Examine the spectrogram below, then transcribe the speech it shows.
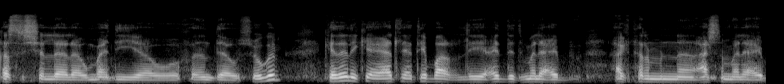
قصر الشلالة ومهدية وفرندا وسوقر. كذلك إعادة الاعتبار لعدة ملاعب أكثر من عشر ملاعب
